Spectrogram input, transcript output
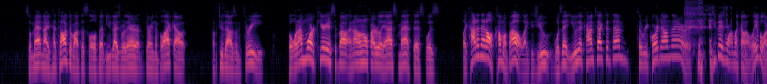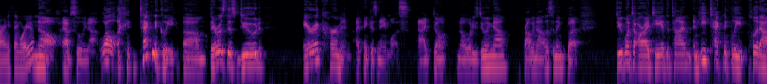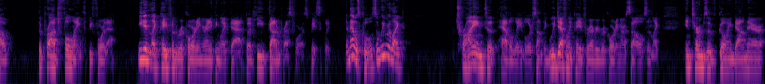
So Matt and I had talked about this a little bit. But you guys were there during the blackout of 2003. But what I'm more curious about, and I don't know if I really asked Matt this, was like how did that all come about? Like did you was that you that contacted them to record down there? You guys weren't like on a label or anything were you? No absolutely not. Well technically um, there was this dude eric herman i think his name was. I don't know what he's doing now probably not listening but dude went to rit at the time and he technically put out the proj full length before that. He didn't like pay for the recording or anything like that but he got impressed for us basically. And that was cool. So we were like trying to have a label or something. We definitely paid for every recording ourselves. And like in terms of going down there,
